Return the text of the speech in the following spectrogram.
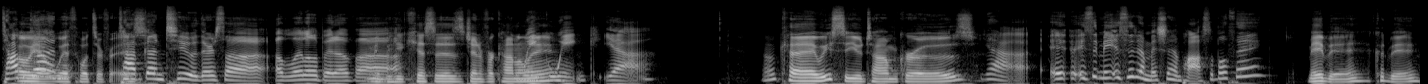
Top oh Gun. yeah with what's her face Top Gun 2, there's a, a little bit of maybe he kisses jennifer connelly wink wink. Yeah. okay we see you tom cruise Yeah. Is it is it a Mission Impossible thing? maybe it could be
